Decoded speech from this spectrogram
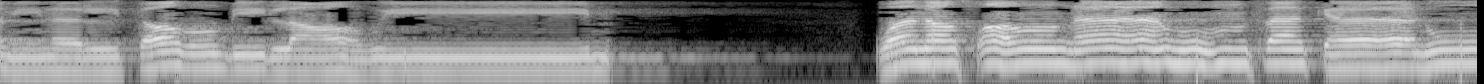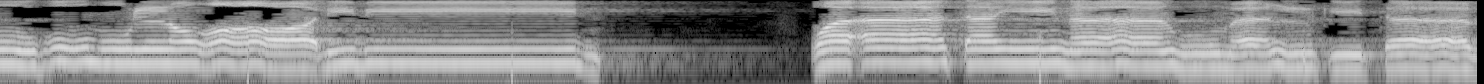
مِنَ الْكَرْبِ الْعَظِيمِ وَنَصَرْنَاهُمْ فَكَانُوا هُمُ الْغَالِبِينَ وَآتَيْنَاهُمَا الْكِتَابَ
